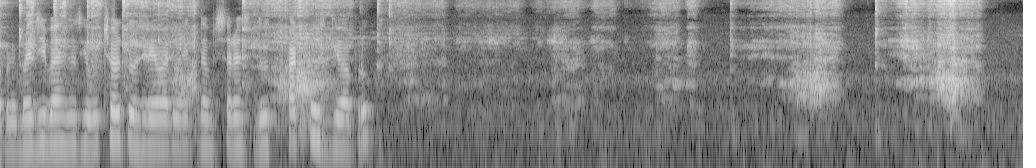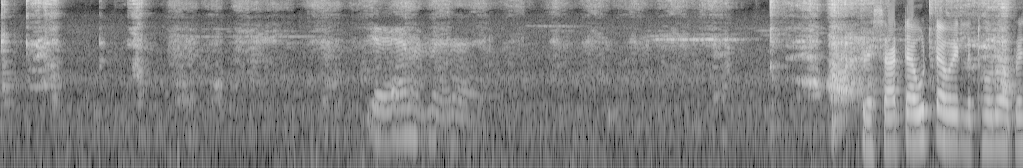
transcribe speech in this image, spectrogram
આપણે ભજી બાજુથી ઉછળતું જ રહેવાનું એકદમ સરસ દૂધ ફાટતું જ ગયું આપણું. આપણે સાટા ઉઠતા હોય એટલે થોડું આપણે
